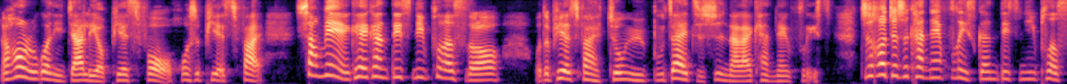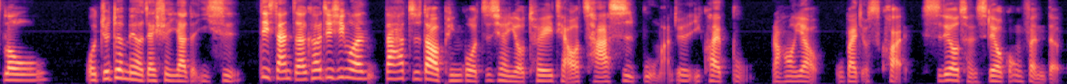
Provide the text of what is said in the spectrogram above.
然后，如果你家里有 PS4 或是 PS5，上面也可以看 Disney Plus 咯。我的 PS5 终于不再只是拿来看 Netflix，之后就是看 Netflix 跟 Disney Plus 咯。我绝对没有在炫耀的意思。第三则科技新闻，大家知道苹果之前有推一条擦拭布嘛？就是一块布，然后要五百九十块，十六乘十六公分的。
